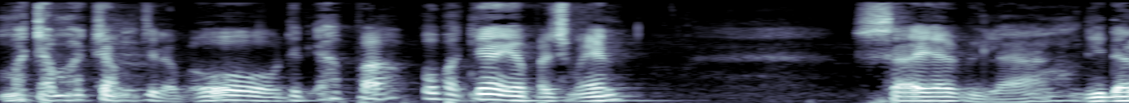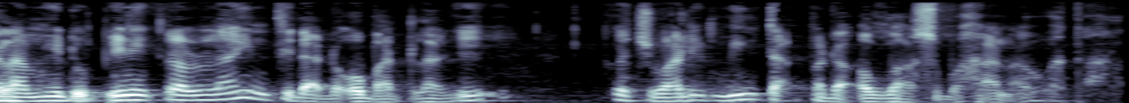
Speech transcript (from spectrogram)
Macam-macam tidak. Oh, jadi apa obatnya ya Pak Ismail? Saya bilang di dalam hidup ini kalau lain tidak ada obat lagi kecuali minta pada Allah Subhanahu wa taala.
